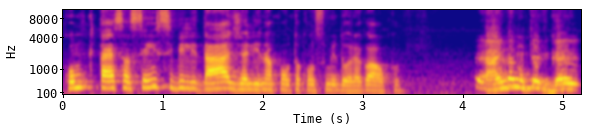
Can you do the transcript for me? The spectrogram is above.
Como que está essa sensibilidade ali na ponta consumidora, Glauco? É, ainda não teve ganho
